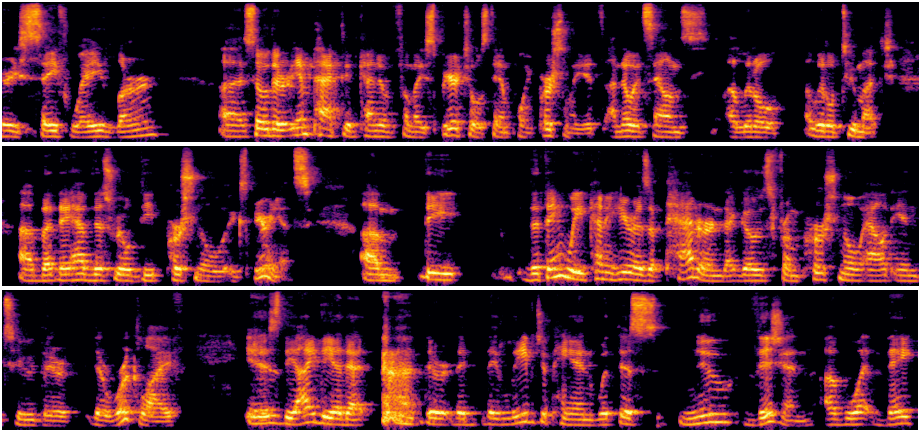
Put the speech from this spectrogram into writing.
very safe way, learn. Uh, so they're impacted kind of from a spiritual standpoint. Personally, it's I know it sounds a little a little too much, uh, but they have this real deep personal experience. Um, the the thing we kind of hear as a pattern that goes from personal out into their their work life is the idea that they they leave Japan with this new vision of what they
